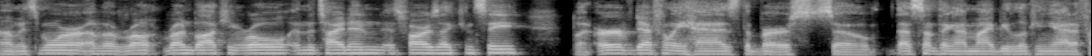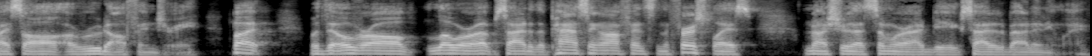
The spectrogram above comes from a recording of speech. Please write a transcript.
Um, it's more of a run, run, blocking role in the tight end, as far as I can see. But Irv definitely has the burst, so that's something I might be looking at if I saw a Rudolph injury. But with the overall lower upside of the passing offense in the first place, I'm not sure that's somewhere I'd be excited about anyway.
